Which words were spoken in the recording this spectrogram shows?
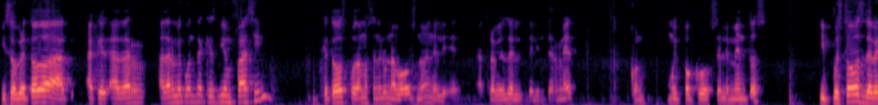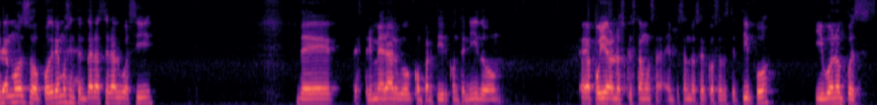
y sobre todo a, que, a, dar, a darme cuenta que es bien fácil que todos podamos tener una voz, ¿no? En el, a través del, del internet con muy pocos elementos. Y pues todos deberíamos o podríamos intentar hacer algo así de streamer algo, compartir contenido, eh, apoyar a los que estamos empezando a hacer cosas de este tipo. Y bueno, pues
